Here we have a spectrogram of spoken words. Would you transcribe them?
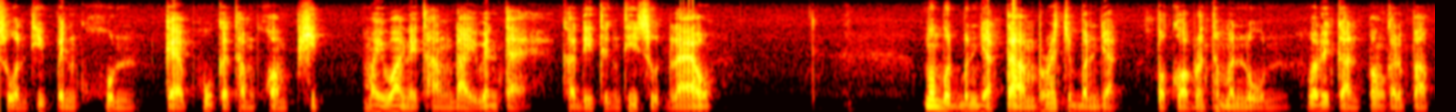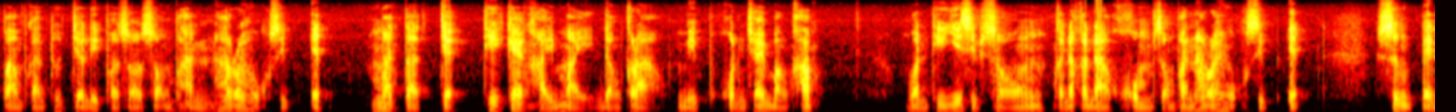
ส่วนที่เป็นคุณแก่ผู้กระทำความผิด ไม่ว่าในทางใดเว้นแต่คดีถึงที่สุดแล้ว เมื่อบทบัญญัติตามพระราชบัญญัติประกอบรัฐธรรมนูญว่าด้วยการป้องกันและปราบปรามการทุจริตพศ 2561 มาตรา 7 ที่แก้ไขใหม่ดังกล่าว มีผลใช้บังคับ วันที่ 22 กรกฎาคม 2561 ซึ่งเป็น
